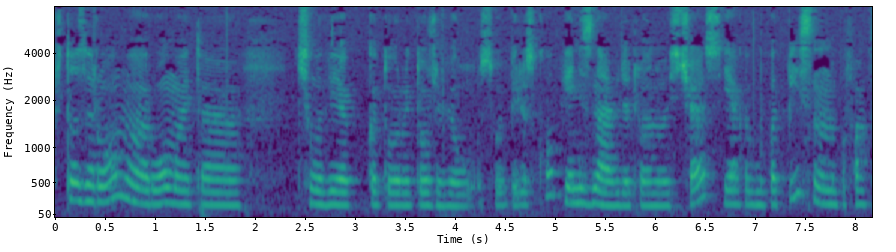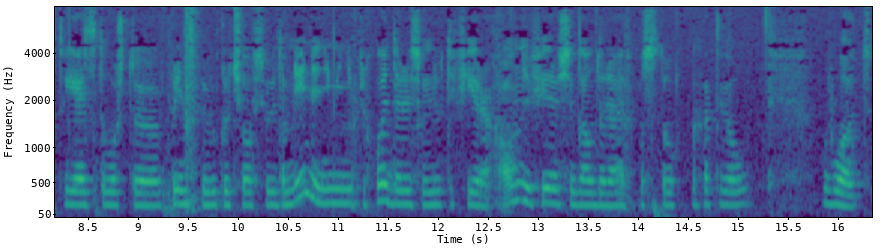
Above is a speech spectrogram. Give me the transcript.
Что за Рома? Рома — это человек, который тоже вел свой перископ. Я не знаю, ведет ли он его сейчас. Я как бы подписана, но по факту я из-за того, что, в принципе, выключила все уведомления, они мне не приходят, даже если он идет эфира. А он эфиры всегда удаляет после того, как отвел. Вот.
